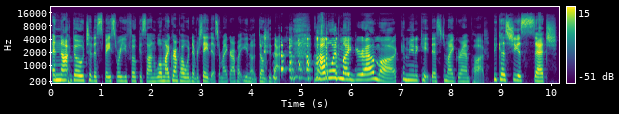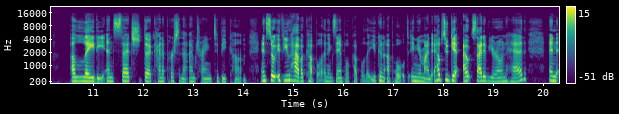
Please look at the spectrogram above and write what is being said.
and not go to the space where you focus on well my grandpa would never say this or my grandpa you know don't do that. How would my grandma communicate this to my grandpa? Because she is such a lady and such the kind of person that I'm trying to become. And so if you have a couple, an example couple that you can uphold in your mind, it helps you get outside of your own head and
